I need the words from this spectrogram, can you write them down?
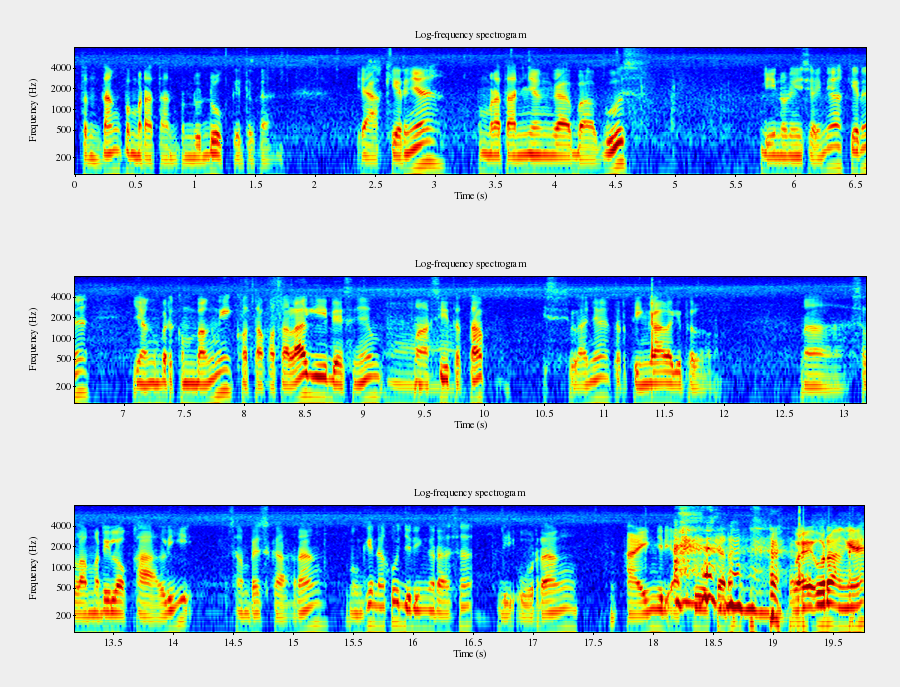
tentang pemerataan penduduk gitu kan. Ya akhirnya pemerataannya nggak bagus di Indonesia ini akhirnya yang berkembang nih kota-kota lagi desanya masih tetap istilahnya tertinggal gitu loh nah selama di lokali sampai sekarang mungkin aku jadi ngerasa di orang aing jadi aku sekarang wae orang ya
